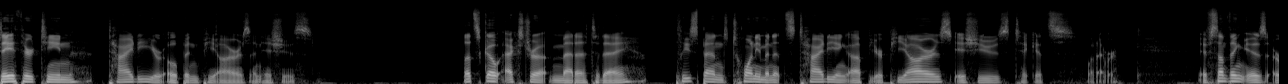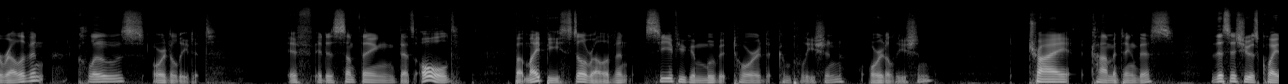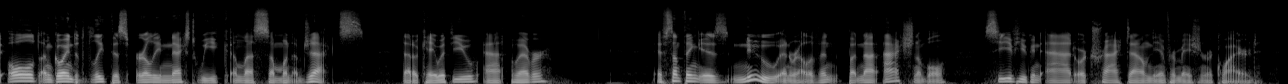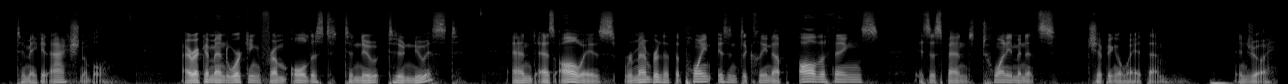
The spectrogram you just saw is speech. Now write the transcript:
Day 13 Tidy your open PRs and issues. Let's go extra meta today. Please spend 20 minutes tidying up your PRs, issues, tickets, whatever. If something is irrelevant, close or delete it. If it is something that's old, but might be still relevant, see if you can move it toward completion or deletion. Try commenting this. This issue is quite old. I'm going to delete this early next week unless someone objects. That okay with you, at whoever? If something is new and relevant but not actionable, see if you can add or track down the information required to make it actionable. I recommend working from oldest to new to newest. And as always, remember that the point isn't to clean up all the things, it's to spend 20 minutes chipping away at them. Enjoy.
